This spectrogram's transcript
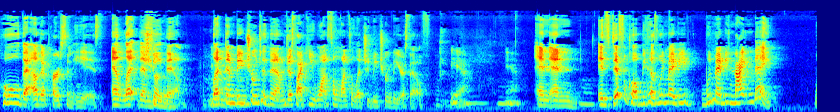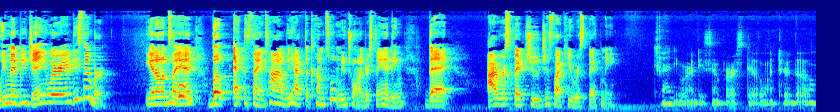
who the other person is and let them True. be them. Let them be true to them, just like you want someone to let you be true to yourself. Yeah. Yeah. And and it's difficult because we may be we may be night and day. We may be January and December. You know what I'm saying? But at the same time, we have to come to a mutual understanding that I respect you just like you respect me. January and December are still winter though.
